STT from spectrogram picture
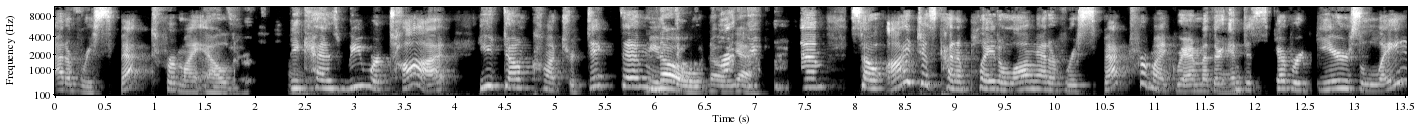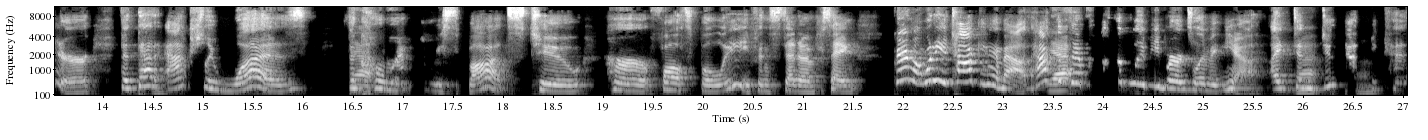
out of respect for my elders, because we were taught you don't contradict them. You no, no, yeah. Them. So I just kind of played along out of respect for my grandmother and discovered years later that that actually was the yeah. correct response to her false belief instead of saying, Grandma, what are you talking about? How yeah. could there possibly be birds living? Yeah, I didn't yeah. do that because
